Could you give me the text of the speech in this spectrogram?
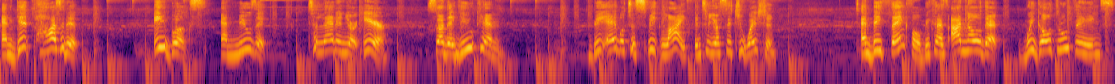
and get positive ebooks and music to let in your ear so that you can be able to speak life into your situation and be thankful because I know that we go through things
